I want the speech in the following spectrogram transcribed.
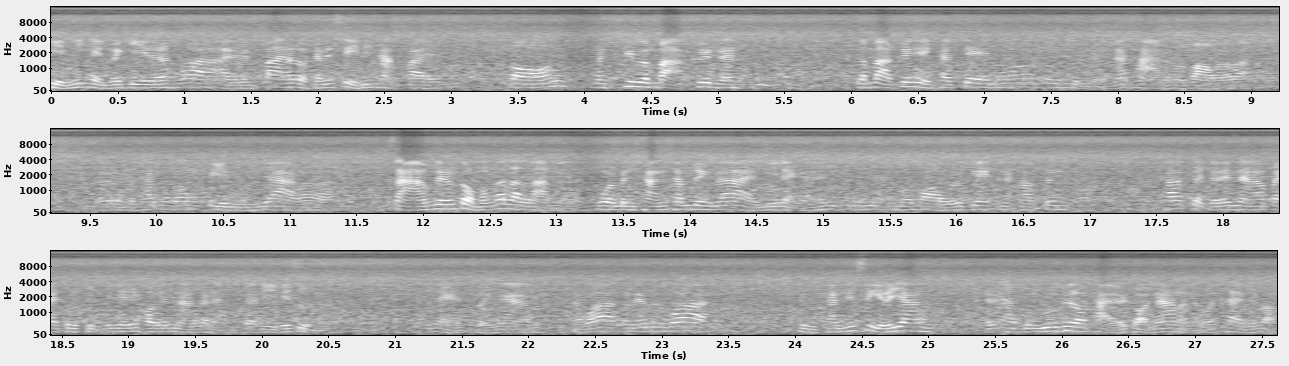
หินที่เห็นเมื่อกี้นะว่าอาจจะเป็นป้ายน้ำตกชั้นที่สี่ที่หักไปสองมันขึ้นลำบากขึ้นนะลำบากขึ้นอย่างชัดเจนเพราะว่าเป็นหินเหมือนหน้าผามันเบาๆแล้วอะเออมันถ้าจะต้องปีนยากแล้วอะสามคือน้ำตกมันก็ลันๆอะควรเป็นชั้นชั้นหนึ่งได้ มีแหล่งให้เล่นน้ำเบาๆเล็กๆนะครับ ซึ่งถ้าเกิดจะเล่นน้ำไปตัวจุดที่ที่เขาเล่นน้ำกันอะจะดีที่สุดนะแหล่งสวยงาม แต่ว่าตอนนี้ไม่รู้ว่าถึงชั้นที่สี่หรือยังเดี๋ยวแอบดูรูปที่เราถ่ายไว้ก่อนหน้าหน่อยนะว่าใช่หรือเปล่า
